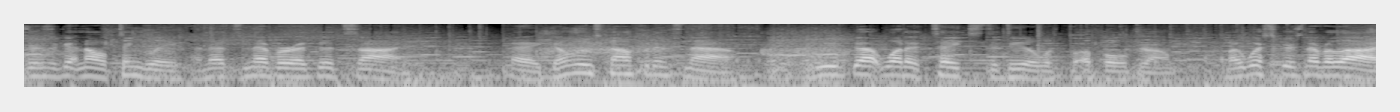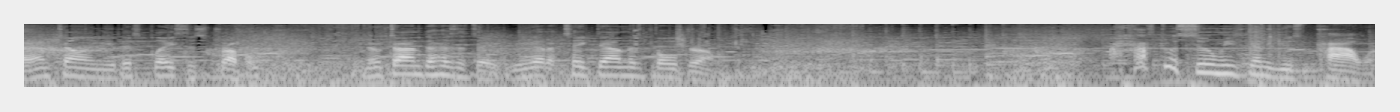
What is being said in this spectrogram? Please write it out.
Whiskers are getting all tingly, and that's never a good sign. Hey, don't lose confidence now. We've got what it takes to deal with a Bulldrome. My whiskers never lie. I'm telling you, this place is trouble. No time to hesitate. We gotta take down this Bulldrome. I have to assume he's gonna use power.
